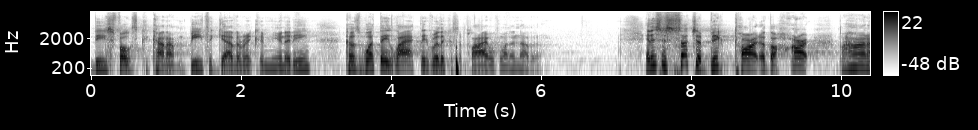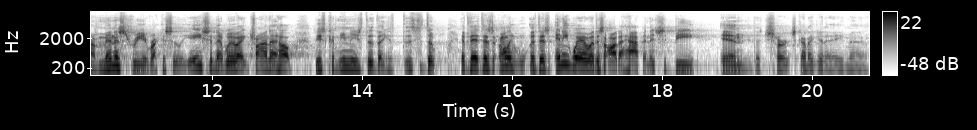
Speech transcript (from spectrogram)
these folks could kind of be together in community because what they lack, they really could supply with one another. And this is such a big part of the heart behind our ministry and reconciliation that we're like trying to help these communities to like, this is the if there's only if there's anywhere where this ought to happen, it should be in the church. I get an amen?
